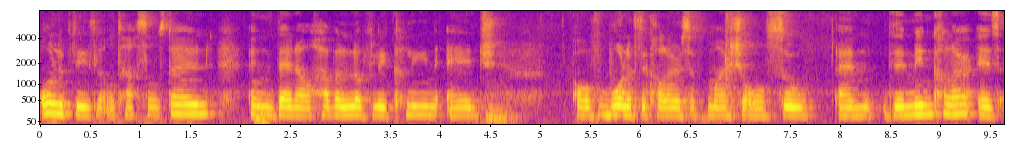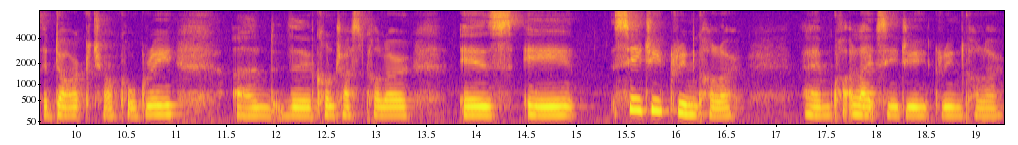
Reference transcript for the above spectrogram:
all of these little tassels down and then I'll have a lovely clean edge of one of the colours of my shawl. So um, the main colour is a dark charcoal grey and the contrast colour is a sagey green colour, um, quite a light sagey green colour.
